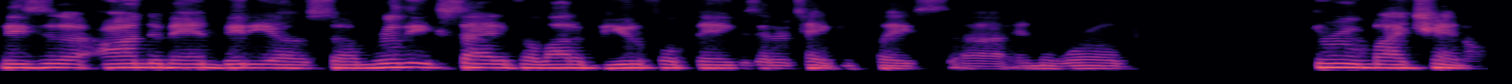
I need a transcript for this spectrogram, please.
these are on demand videos. So I'm really excited for a lot of beautiful things that are taking place uh, in the world through my channel.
